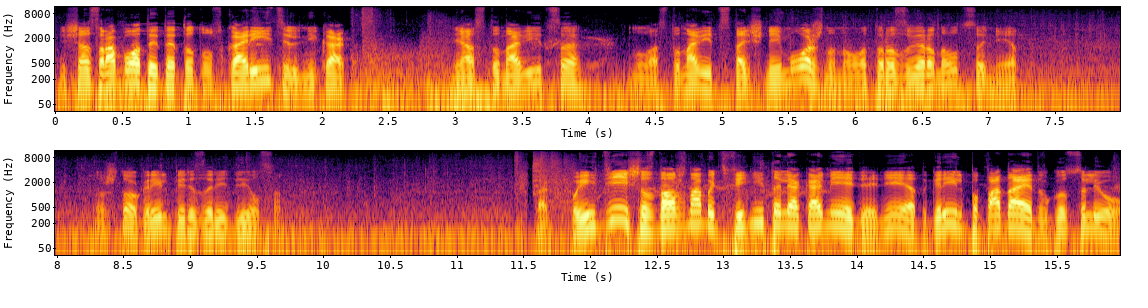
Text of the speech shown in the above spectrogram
И сейчас работает этот ускоритель. Никак не остановиться. Ну, остановиться точнее можно, но вот развернуться нет. Ну что, гриль перезарядился. Так, по идее, сейчас должна быть финита ля комедия. Нет, гриль попадает в гуслю.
